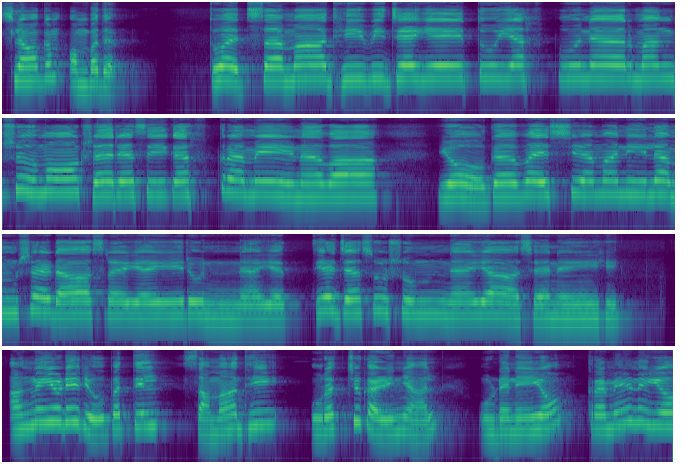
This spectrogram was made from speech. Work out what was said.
ശ്ലോകം ഒമ്പത്. ത്വത്സമാധി വിജയേതു യഹ് പുനർമംക്ഷുമോക്ഷരസിക ക്രമേണ വാ. യോഗവശ്യമനിലം ഷഡാശ്രയൈരുന്നയത് പ്രത്യജസുഷുംനയാസനൈഹി അങ്ങയുടെ രൂപത്തിൽ സമാധി ഉറച്ചു കഴിഞ്ഞാൽ ഉടനെയോ ക്രമേണയോ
